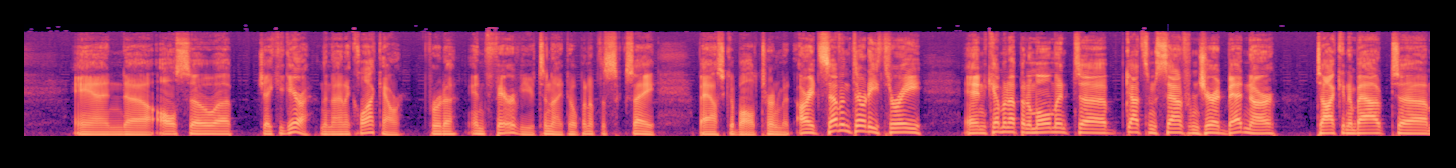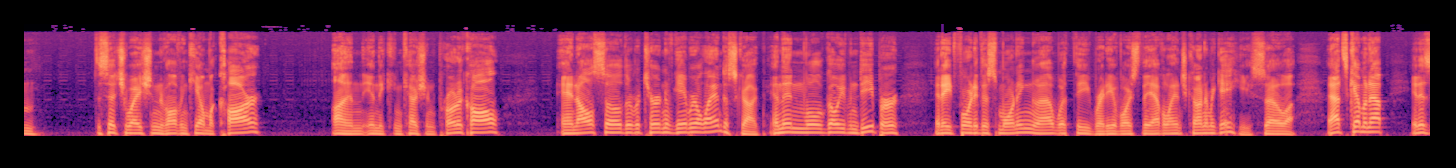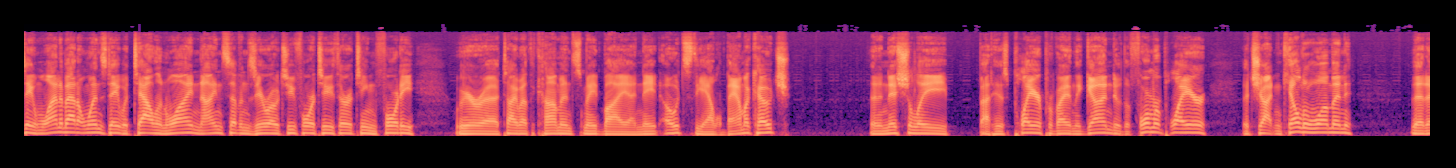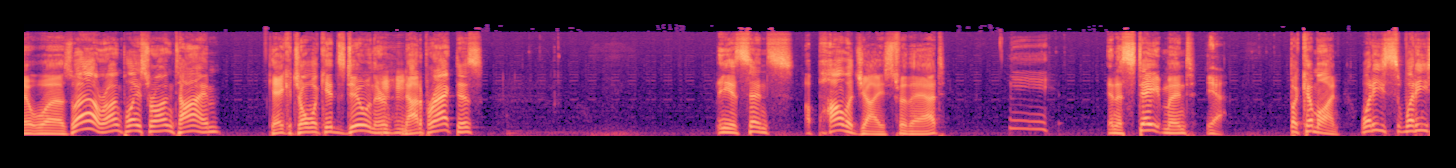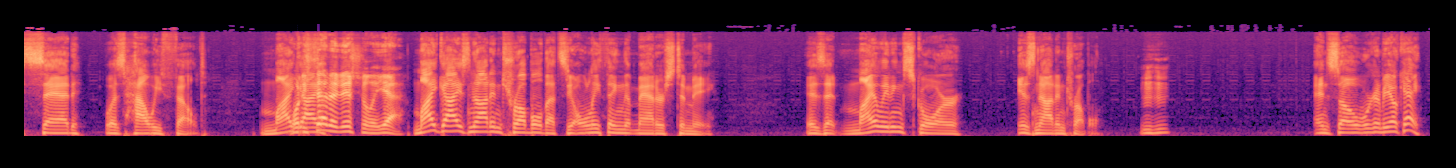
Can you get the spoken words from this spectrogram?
And uh, also uh, Jake Aguirre in the 9 o'clock hour. Fruita and Fairview tonight to open up the 6A basketball tournament. All right, 733. And coming up in a moment, uh, got some sound from Jared Bednar talking about um, the situation involving Cale Makar on in the concussion protocol, and also the return of Gabriel Landeskog. And then we'll go even deeper at 8:40 this morning uh, with the radio voice of the Avalanche, Conor McGahey. So uh, that's coming up. It is a Wine About It Wednesday with Talon Wine, 970-242-1340. We're uh, talking about the comments made by uh, Nate Oats, the Alabama coach, that initially about his player providing the gun to the former player that shot and killed a woman, that it was, well, wrong place, wrong time. Can't control what kids do, and they're mm-hmm. not a practice. He has since apologized for that eh. in a statement. yeah. But come on, what he what he said was how he felt. My What guy, he said initially, yeah. my guy's not in trouble. That's the only thing that matters to me. Is that my leading scorer is not in trouble. Mm-hmm. And so we're gonna be okay.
